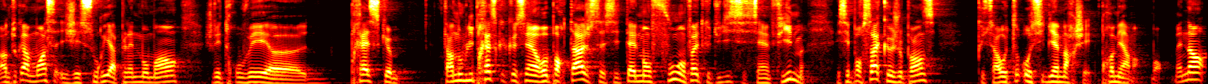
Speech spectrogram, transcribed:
en tout cas, moi, j'ai souri à plein de moments. Je l'ai trouvé euh, presque. T'en oublies presque que c'est un reportage. C'est tellement fou, en fait, que tu dis c'est un film. Et c'est pour ça que je pense que ça a aussi bien marché, premièrement. Bon, maintenant,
